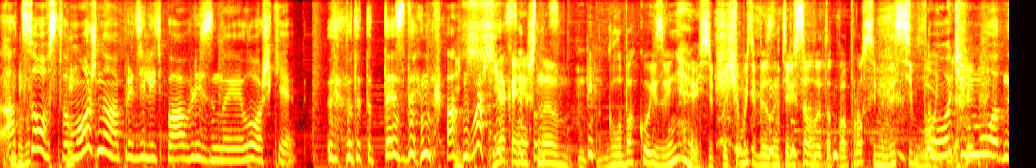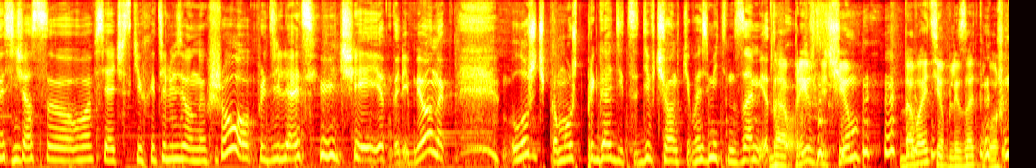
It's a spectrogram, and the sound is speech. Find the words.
отцовство можно определить по облизанной ложке? Вот этот тест ДНК Я, конечно, глубоко извиняюсь, почему тебя заинтересовал этот вопрос именно Ну, сегодня. очень модно сейчас э, во всяческих и телевизионных шоу определять, чей это ребенок. Ложечка может пригодиться. Девчонки, возьмите на заметку. Да, прежде чем, давайте облизать ложку.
